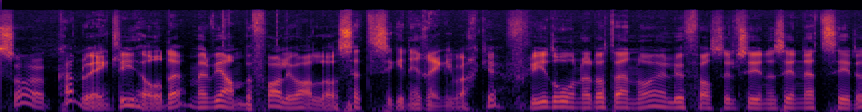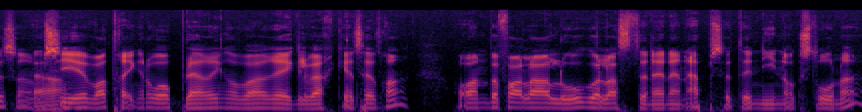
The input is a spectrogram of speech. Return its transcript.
så, kan du egentlig gjøre det. Men vi anbefaler jo alle å sette seg inn i regelverket. Flydrone.no er Luftfartstilsynet sin nettside som ja. sier hva trenger du av opplæring, og hva er regelverket etc. Og anbefaler alle å laste ned en app som heter Ninox drone.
